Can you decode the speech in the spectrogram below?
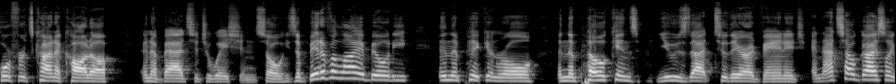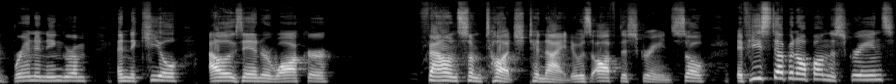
Horford's kind of caught up in a bad situation. So he's a bit of a liability in the pick and roll, and the Pelicans use that to their advantage. And that's how guys like Brandon Ingram and Nickeil Alexander Walker found some touch tonight. It was off the screen. So if he's stepping up on the screens,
